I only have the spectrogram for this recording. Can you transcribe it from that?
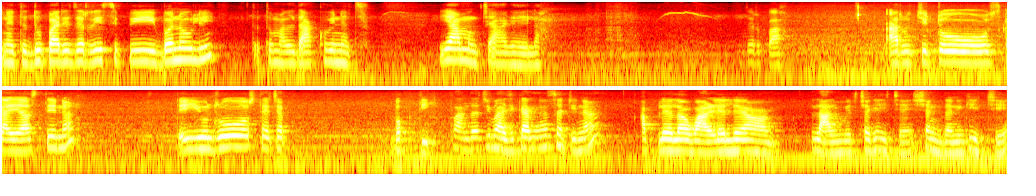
नाही तर दुपारी जर रेसिपी बनवली तर तुम्हाला दाखवीनच. या मग चहा घ्यायला. जर पा आरूची टोस काही असते ना ते येऊन रोज त्याच्यात बघती. कांद्याची भाजी करण्यासाठी ना आपल्याला वाळलेल्या लाल मिरच्या घ्यायच्या आहे शेंगदाणे घ्यायचे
